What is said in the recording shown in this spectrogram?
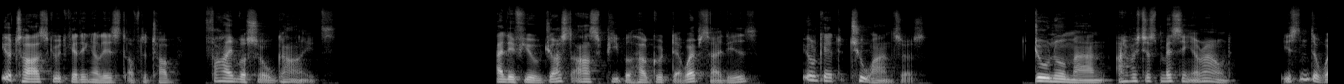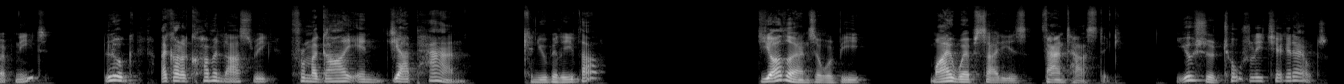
You're tasked with getting a list of the top five or so guides. And if you just ask people how good their website is, you'll get two answers. Do no man, I was just messing around. Isn't the web neat? Look, I got a comment last week from a guy in Japan. Can you believe that? The other answer would be My website is fantastic. You should totally check it out.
